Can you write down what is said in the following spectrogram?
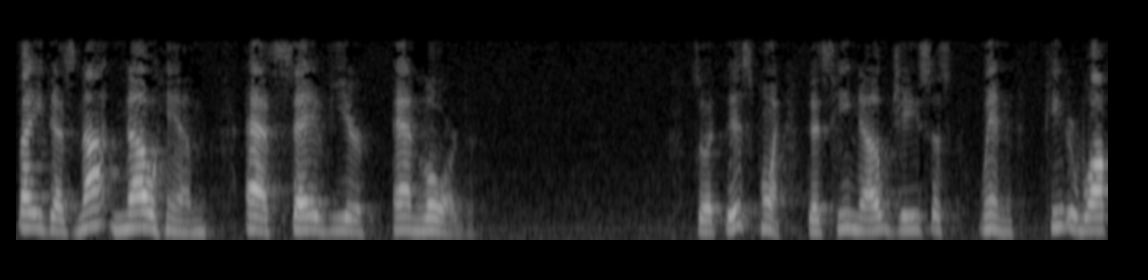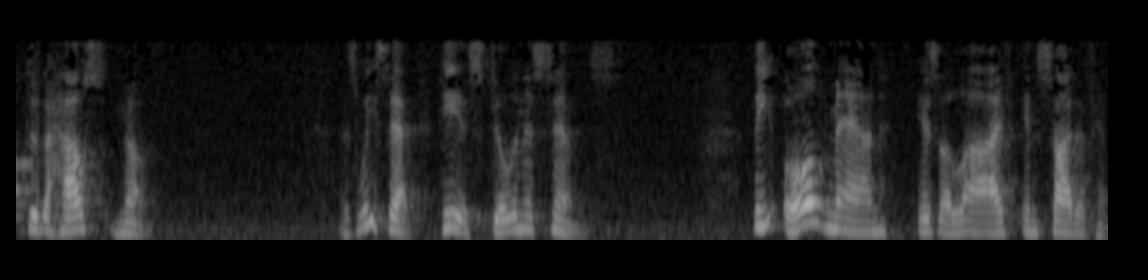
But he does not know him as Savior and Lord. So at this point, does he know Jesus when Peter walked through the house? No. As we said, he is still in his sins. The old man is alive inside of him.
